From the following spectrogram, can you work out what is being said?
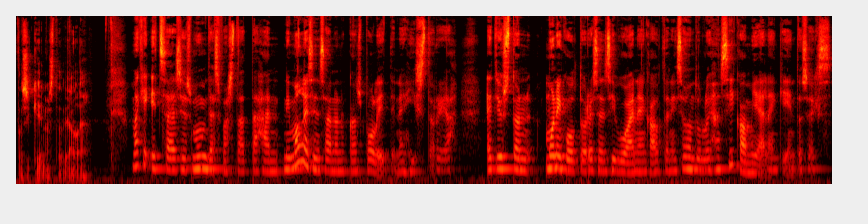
tosi kiinnostavia aloja. Mäkin itse asiassa, jos mun pitäisi vastata tähän, niin mä olisin sanonut myös poliittinen historia. Että just ton monikulttuurisen sivuaineen kautta, niin se on tullut ihan sikamielenkiintoiseksi.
